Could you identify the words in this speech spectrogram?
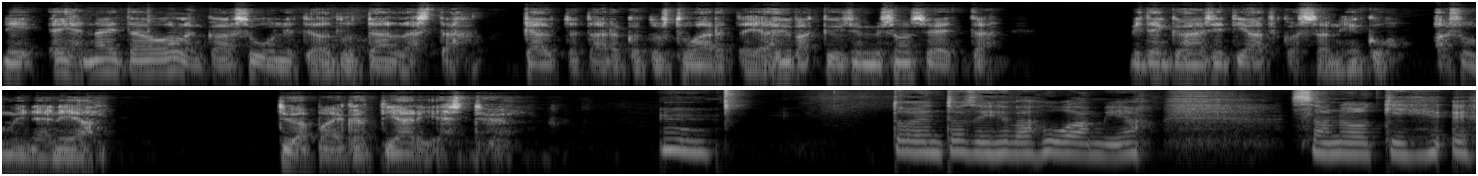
niin eihän näitä ole ollenkaan suunniteltu tällaista käyttötarkoitusta varten. Ja hyvä kysymys on se, että mitenköhän sitten jatkossa niin kuin asuminen ja työpaikat järjestyy. Mm. Toi on tosi hyvä huomio. Se on ollutkin eh,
